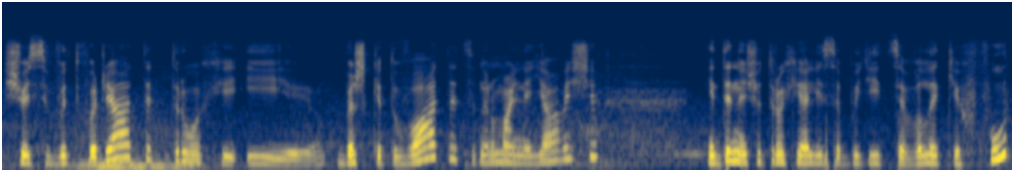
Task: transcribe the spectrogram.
щось витворяти, трохи і бешкетувати. Це нормальне явище. Єдине, що трохи Аліса боїться великих фур,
